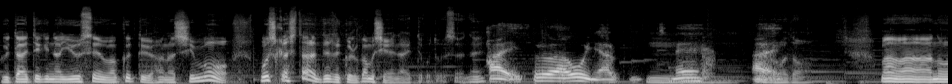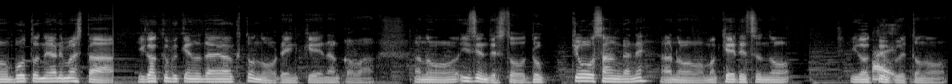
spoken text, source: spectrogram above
具体的な優先枠という話ももしかしたら出てくるかもしれないということですよね。はいそれは大いにあると思いますね。なるほど、はいまあまあ、あの冒頭にありました医学部系の大学との連携なんかはあの以前ですと独協さんがねあの、まあ、系列の医学部との、はい、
